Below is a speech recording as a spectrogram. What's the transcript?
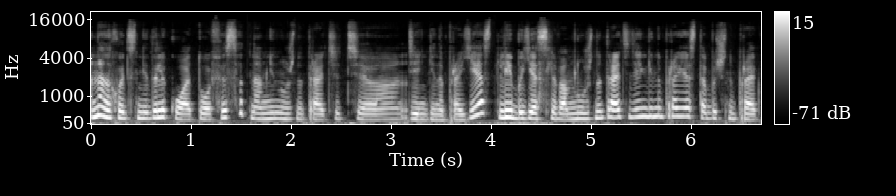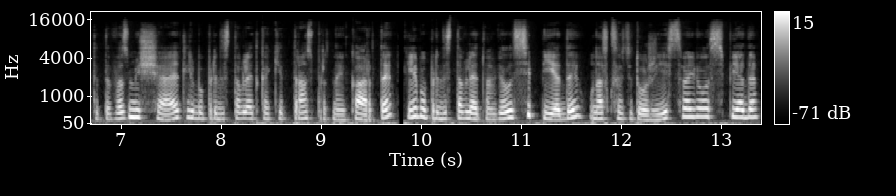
Она находится недалеко от офиса, нам не нужно тратить э, деньги на проезд. Либо, если вам нужно тратить деньги на проезд, обычно проект это возмещает, либо предоставляет какие-то транспортные карты, либо предоставляет вам велосипеды. У нас, кстати, тоже есть свои велосипеды.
